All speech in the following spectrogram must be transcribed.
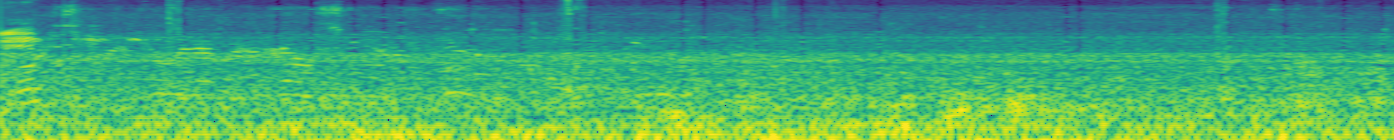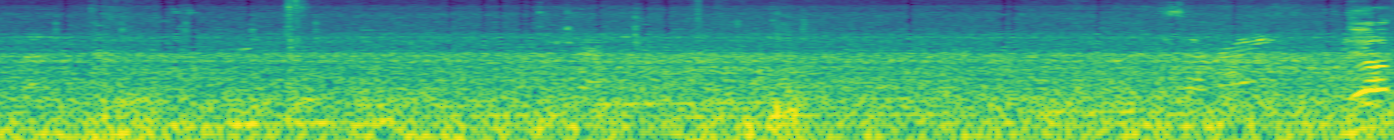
on. Yep.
